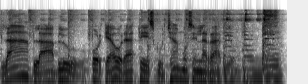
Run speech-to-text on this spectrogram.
Bla bla blue. Porque ahora te escuchamos en la radio.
